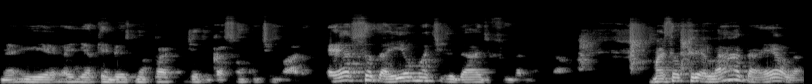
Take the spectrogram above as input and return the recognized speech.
né? e, e até mesmo na parte de educação continuada. Essa daí é uma atividade fundamental. Mas atrelada a ela,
